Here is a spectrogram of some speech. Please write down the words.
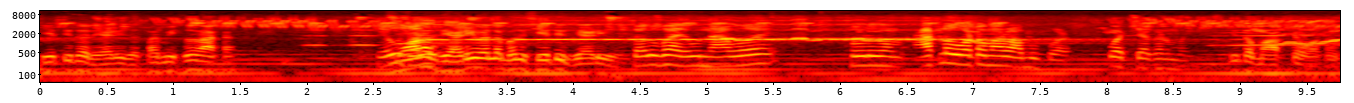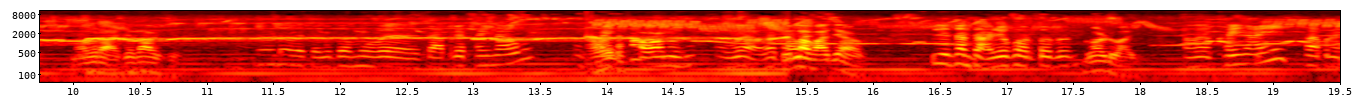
ખેતી તો રેડી છે તમે શું રાખે? એવું માણસ ઝેડી રેડી હોય એટલે બધું ખેતી ઝેડી રેડી હોય. ચાલુ ભાઈ એવું ના હોય થોડું આમ આટલો ઓટો મારો આવવું પડે પાંચ સેકન્ડમાં એ તો મારશે ઓટો નવરા હાજર આવશે. ચાલુ હું હવે સાપરે ખાઈને આવું. હવે ખાવાનું છે. હવે હવે કેટલા વાગે આવ? પેલી તમે ધાર્યો ફરતો હતો. દોઢ વાગે. હવે ખાઈને આવી સાપરે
